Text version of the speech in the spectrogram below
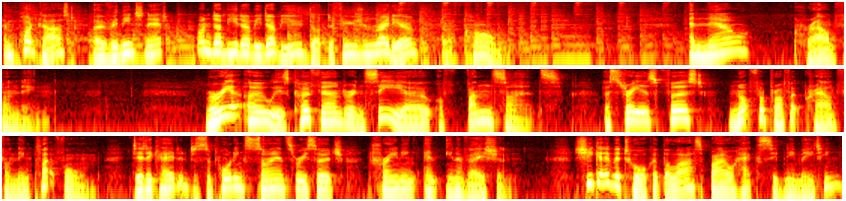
and podcast over the internet on www.diffusionradio.com. And now, crowdfunding. Maria O is co founder and CEO of Fund Science, Australia's first not for profit crowdfunding platform dedicated to supporting science research, training, and innovation. She gave a talk at the last Biohack Sydney meeting,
